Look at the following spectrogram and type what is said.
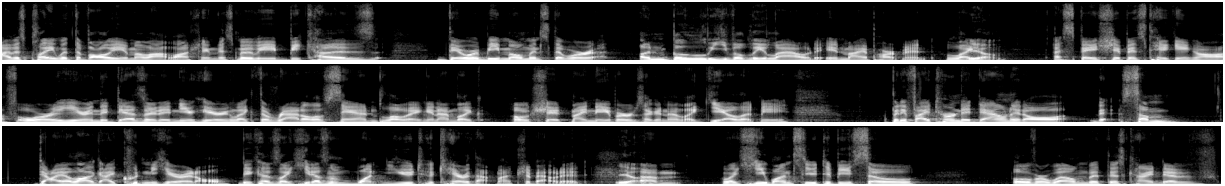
I was playing with the volume a lot watching this movie because there would be moments that were unbelievably loud in my apartment. Like Yeah. a spaceship is taking off or you're in the desert and you're hearing like the rattle of sand blowing and I'm like, "Oh shit, my neighbors are going to like yell at me." But if I turned it down at all, th- some dialogue I couldn't hear at all because like he doesn't want you to care that much about it. Yeah. Um, like he wants you to be so overwhelmed with this kind of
